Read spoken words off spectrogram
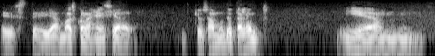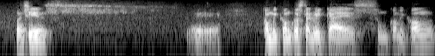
este, y además con la agencia que usamos de talento. Y um, pues sí, es... Eh, Comic Con Costa Rica es un Comic Con,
